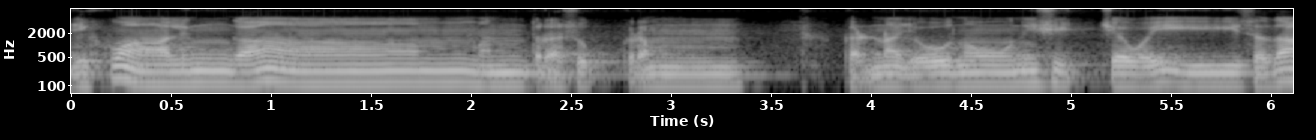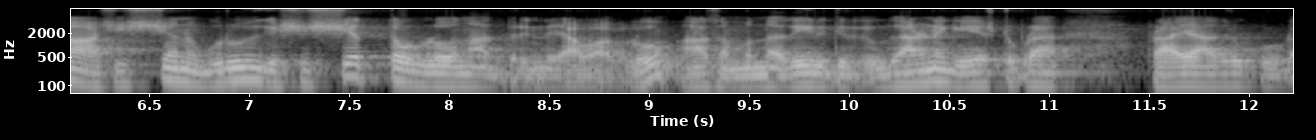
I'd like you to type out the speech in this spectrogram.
ಜಿಹ್ವಾಲಿಂಗಾನ್ ಮಂತ್ರಶುಕ್ರಂ ಕರ್ಣಯೋನೋ ನಿಶಿಚ್ಯ ವೈ ಸದಾ ಶಿಷ್ಯನು ಗುರುವಿಗೆ ಶಿಷ್ಯತ್ವಳ್ಳೋನಾದ್ದರಿಂದ ಯಾವಾಗಲೂ ಆ ಸಂಬಂಧ ಅದೇ ರೀತಿ ಉದಾಹರಣೆಗೆ ಎಷ್ಟು ಪ್ರಾ, ಪ್ರಾಯ ಆದರೂ ಕೂಡ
